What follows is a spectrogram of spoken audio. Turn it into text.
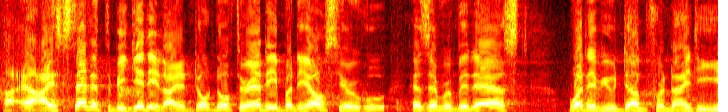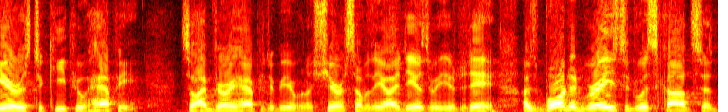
I, I said at the beginning, I don't know if there anybody else here who has ever been asked, what have you done for 90 years to keep you happy? So I'm very happy to be able to share some of the ideas with you today. I was born and raised in Wisconsin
